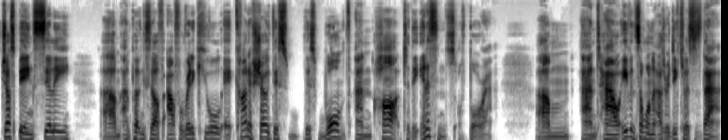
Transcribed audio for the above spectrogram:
just being silly um, and putting himself out for ridicule, it kind of showed this this warmth and heart to the innocence of Borat. Um, and how even someone as ridiculous as that,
